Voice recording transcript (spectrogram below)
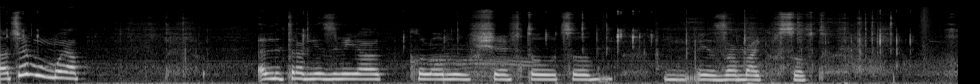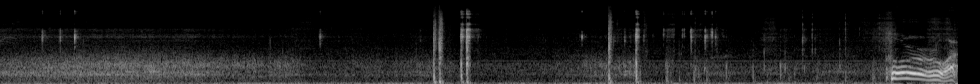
To czemu moja Elytra nie zmienia kolorów się w to, co jest za Microsoft? Kurwa,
